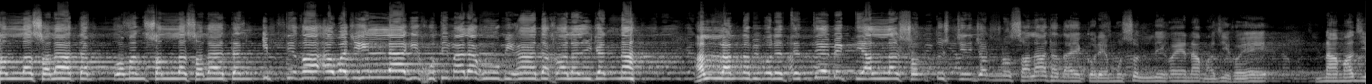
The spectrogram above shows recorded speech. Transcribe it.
সাল্লা সালাতাম ওমান সাল্লা সালাতান ইবতিগা ওয়াজহিল্লাহি খুতিমা লাহু বিহা দাখালাল জান্নাহ। আল্লাহ নবী বলেছেন, যে ব্যক্তি আল্লাহর সন্তুষ্টির জন্য সালাত আদায় করে, মুসল্লি হয়ে, নামাজি হয়ে, নামাজি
